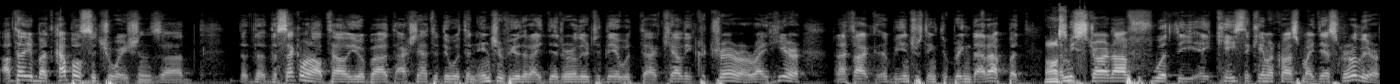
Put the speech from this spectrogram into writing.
I'll tell you about a couple of situations. Uh, the, the, the, second one I'll tell you about actually had to do with an interview that I did earlier today with uh, Kelly Cutrara right here, and I thought it'd be interesting to bring that up. But awesome. let me start off with the a case that came across my desk earlier.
